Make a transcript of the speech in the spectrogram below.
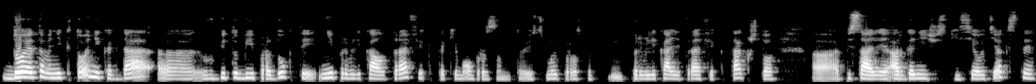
до этого никто никогда э, в B2B продукты не привлекал трафик таким образом. То есть мы просто привлекали трафик так, что э, писали органические SEO-тексты,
